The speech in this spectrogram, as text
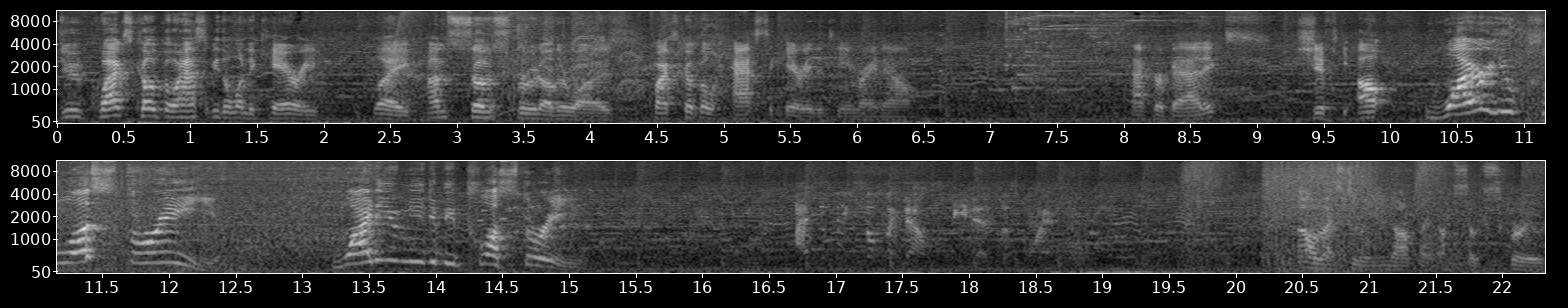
Dude, Quax Coco has to be the one to carry. Like, I'm so screwed otherwise. Quax Coco has to carry the team right now. Acrobatics. Shift. Oh, why are you plus three? Why do you need to be plus three? I can take something down speed at this point. Oh, that's doing nothing. I'm so screwed.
